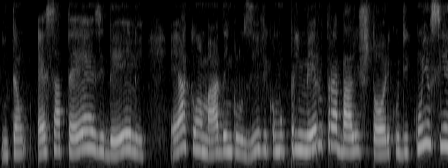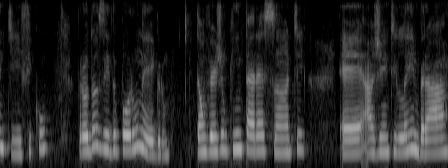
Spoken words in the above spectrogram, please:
então, essa tese dele é aclamada, inclusive, como o primeiro trabalho histórico de cunho científico produzido por um negro. Então, vejam que interessante é a gente lembrar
